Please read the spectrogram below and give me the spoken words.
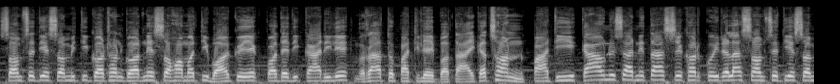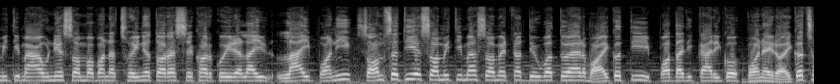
संसदीय समिति गठन गर्ने सहमति भएको एक पदाधिकारीले रातो पार्टीलाई बताएका छन्। पार्टीका अनुसार नेता शेखर कोइराला संसदीय समितिमा आउने सम्भावना छैन तर शेखर कोइरालालाई पनि संसदीय समितिमा समेट्न देउवा तयार भएको ती पदाधिकारीको भनाइरहेको छ।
